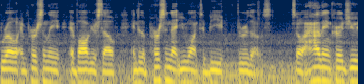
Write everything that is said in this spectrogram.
grow and personally evolve yourself into the person that you want to be through those? So I highly encourage you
